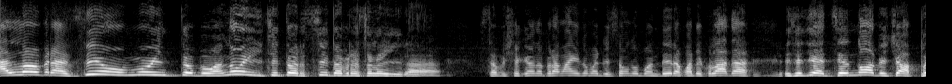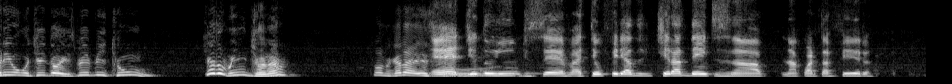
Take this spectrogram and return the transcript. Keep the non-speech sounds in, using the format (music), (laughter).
Alô Brasil, muito boa noite, torcida brasileira. Estamos chegando para mais uma edição do Bandeira Quadriculada. Esse dia é 19 de abril de 2021. Dia do índio, né? Se não me engano, é isso. É, dia do índio. Cê vai ter o feriado de Tiradentes na, na quarta-feira.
